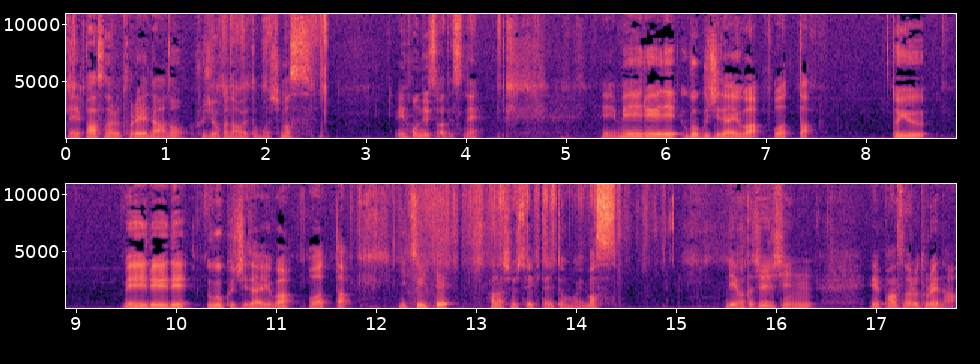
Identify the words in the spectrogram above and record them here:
えパーソナルトレーナーの藤岡直江と申します。え本日はですね、えー命令で動く時代は終わったという命令で動く時代は終わったについて話をしていきたいと思います。で、私自身、えパーソナルトレーナー、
